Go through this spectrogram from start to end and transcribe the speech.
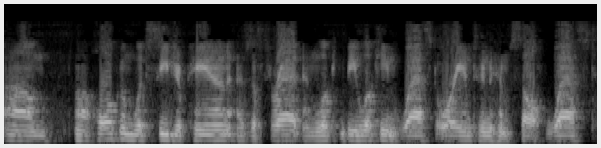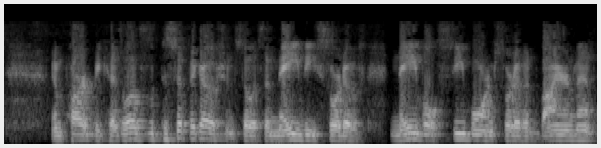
Um, uh, Holcomb would see Japan as a threat and look, be looking west, orienting himself west in part because well, it's the Pacific Ocean, so it's a Navy sort of naval seaborne sort of environment.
